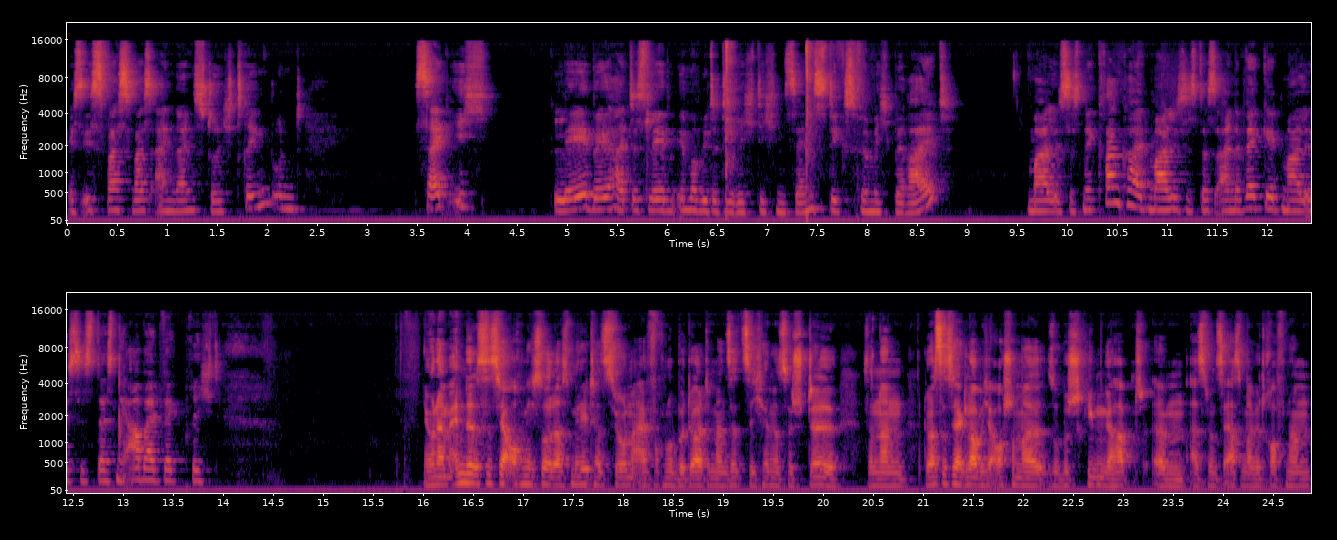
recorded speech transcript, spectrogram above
es ist was, was einen ganz durchdringt und seit ich lebe, hat das Leben immer wieder die richtigen Sendsticks für mich bereit. Mal ist es eine Krankheit, mal ist es, dass eine weggeht, mal ist es, dass eine Arbeit wegbricht. Ja, und am Ende ist es ja auch nicht so, dass Meditation einfach nur bedeutet, man sitzt sich hin und ist still, sondern du hast es ja, glaube ich, auch schon mal so beschrieben gehabt, ähm, als wir uns das erste Mal getroffen haben,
